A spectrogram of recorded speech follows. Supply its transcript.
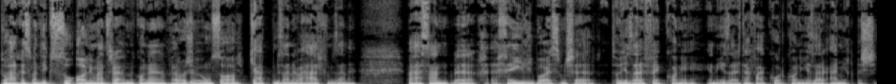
تو هر قسمت یک سوالی مطرح می‌کنه و راجع به اون سوال گپ می‌زنه و حرف می‌زنه. و اصلا خیلی باعث میشه تو یه ذره فکر کنی یعنی یه ذره تفکر کنی یه ذره عمیق بشی.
